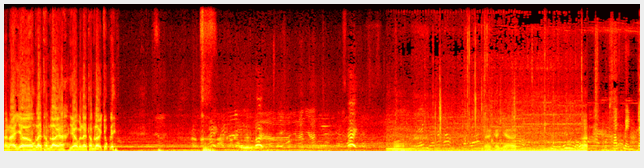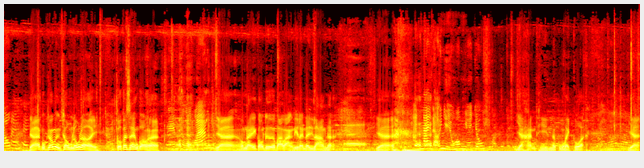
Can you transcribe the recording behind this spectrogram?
Hồi nãy giờ ông lên thăm lợi ha Giờ mình lên thăm lợi chút đi. Wow. Đây cả nhà ơi. Cuộc sống miền trung. Dạ cuộc sống miền Trung đúng rồi. Cô có xem con hả? Em thường lắm. Dạ hôm nay con đưa ba bạn đi lên đây đi làm đó. Dạ. Hôm nay đỡ nhiều không vậy chú? Dạ hạnh thì nó cũng mệt cô ạ. Dạ.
